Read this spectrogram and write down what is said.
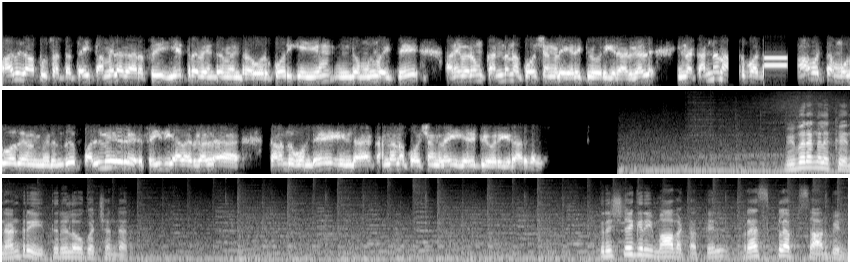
பாதுகாப்பு சட்டத்தை தமிழக அரசு இயற்ற வேண்டும் என்ற ஒரு கோரிக்கையையும் இங்கு முன்வைத்து அனைவரும் கண்டன கோஷங்களை எழுப்பி வருகிறார்கள். இந்த கண்டன ஆர்ப்பாட்டம் மாவட்டம் முழுவதும் இருந்து பல்வேறு செய்தியாளர்கள் கலந்து கொண்டு இந்த கண்டன கோஷங்களை எழுப்பி வருகிறார்கள். விவரங்களுக்கு நன்றி திருலோகச்சந்தர். கிருஷ்ணகிரி மாவட்டத்தில் பிரஸ் கிளப் சார்பில்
